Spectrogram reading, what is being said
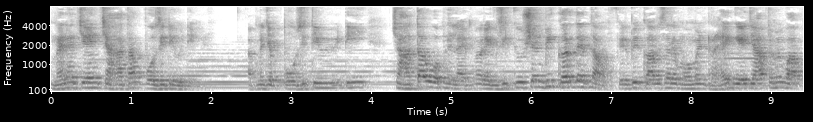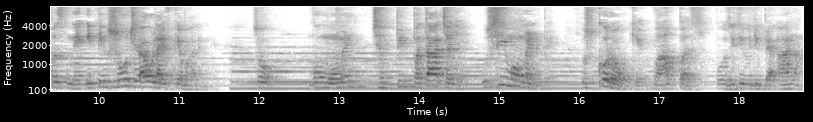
मैंने चेंज चाहा था पॉजिटिविटी में। मैं जब पॉजिटिविटी चाहता हूँ अपनी लाइफ में और एग्जीक्यूशन भी कर देता हूँ फिर भी काफ़ी सारे मोमेंट रह गए जहाँ पे मैं वापस नेगेटिव सोच रहा हूँ लाइफ के बारे में। सो so, वो मोमेंट जब भी पता चले उसी मोमेंट पे उसको रोक के वापस पॉजिटिविटी पे आना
